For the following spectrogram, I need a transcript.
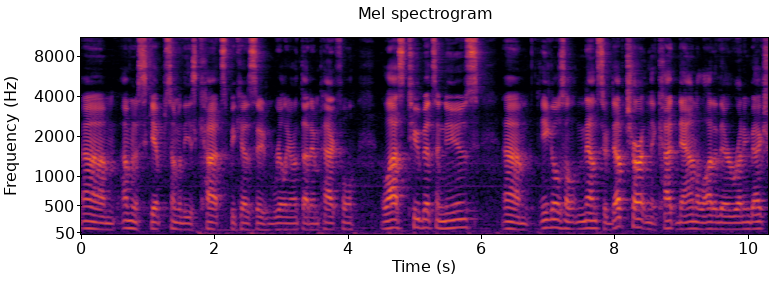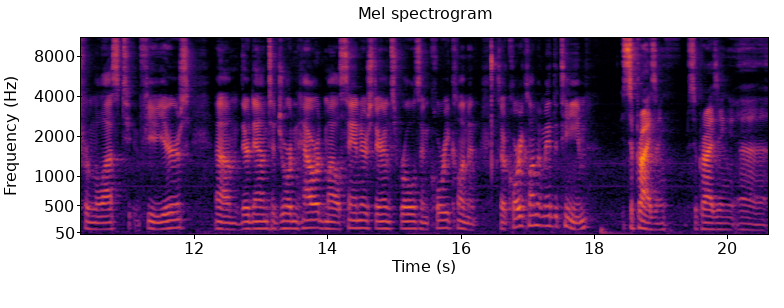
Um, I'm going to skip some of these cuts because they really aren't that impactful. The last two bits of news um, Eagles announced their depth chart and they cut down a lot of their running backs from the last few years. Um, they're down to Jordan Howard, Miles Sanders, Darren Sproles, and Corey Clement. So Corey Clement made the team. Surprising, surprising uh,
